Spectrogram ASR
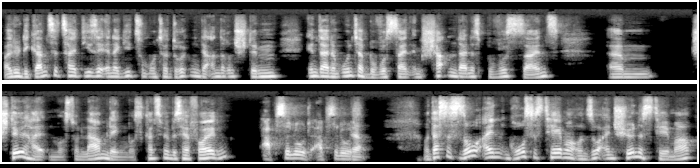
weil du die ganze Zeit diese Energie zum Unterdrücken der anderen Stimmen in deinem Unterbewusstsein, im Schatten deines Bewusstseins ähm, stillhalten musst und lahmlegen musst. Kannst du mir bisher folgen? Absolut, absolut. Ja. Und das ist so ein großes Thema und so ein schönes Thema,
